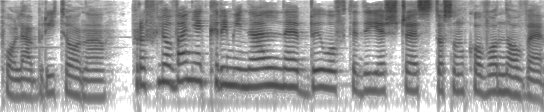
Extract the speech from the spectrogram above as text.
Paula Britona. Profilowanie kryminalne było wtedy jeszcze stosunkowo nowe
